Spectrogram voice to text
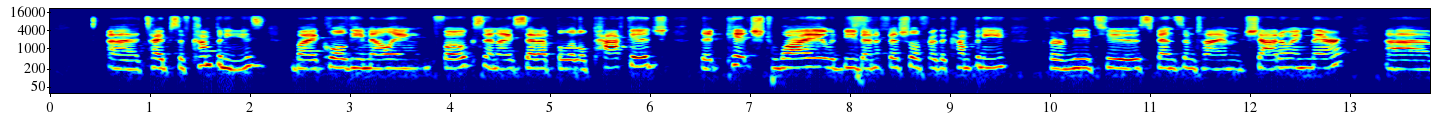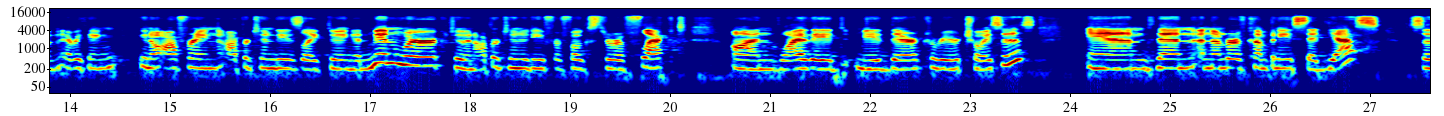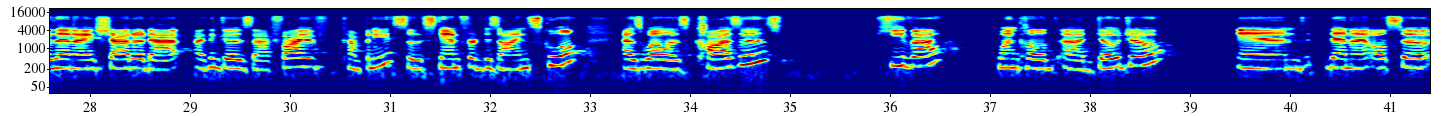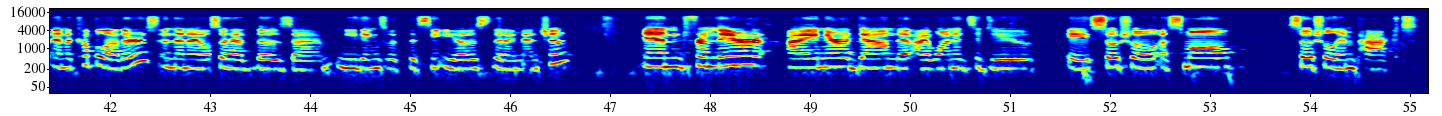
uh, types of companies by cold emailing folks. And I set up a little package that pitched why it would be beneficial for the company for me to spend some time shadowing there. Um, everything, you know, offering opportunities like doing admin work to an opportunity for folks to reflect on why they'd made their career choices. And then a number of companies said yes. So then I shadowed at, I think it was uh, five companies. So the Stanford Design School, as well as Causes, Kiva, one called uh, Dojo, and then I also, and a couple others. And then I also had those uh, meetings with the CEOs that I mentioned. And from there, I narrowed down that I wanted to do a social, a small social impact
